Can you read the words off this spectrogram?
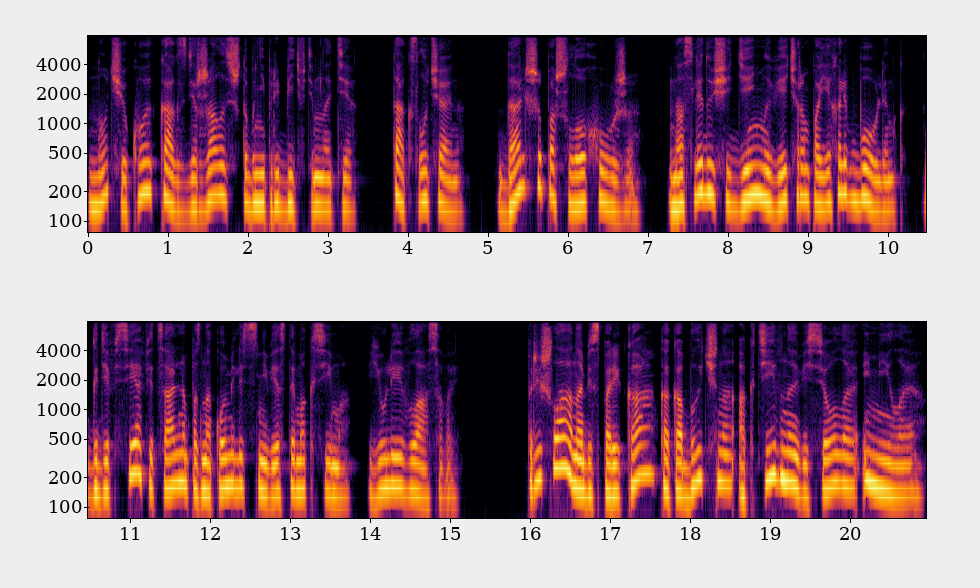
Ночью кое-как сдержалась, чтобы не прибить в темноте. Так, случайно. Дальше пошло хуже. На следующий день мы вечером поехали в боулинг, где все официально познакомились с невестой Максима. Юлией Власовой. Пришла она без парика, как обычно, активная, веселая и милая.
